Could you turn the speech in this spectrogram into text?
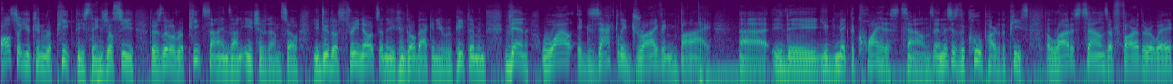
Also, you can repeat these things. You'll see there's little repeat signs on each of them. So you do those three notes and then you can go back and you repeat them. And then while exactly driving by, uh, the, you make the quietest sounds. And this is the cool part of the piece. The loudest sounds are farther away,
